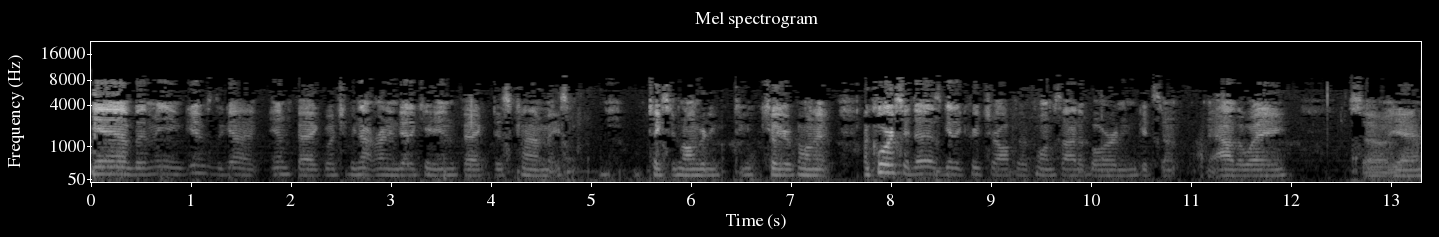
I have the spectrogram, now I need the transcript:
Yeah, but I mean, it gives the guy infect, which if you're not running dedicated infect, just kind of makes takes you longer to, to kill your opponent. Of course, it does get a creature off the opponent's side of the board and gets them out of the way. So yeah,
